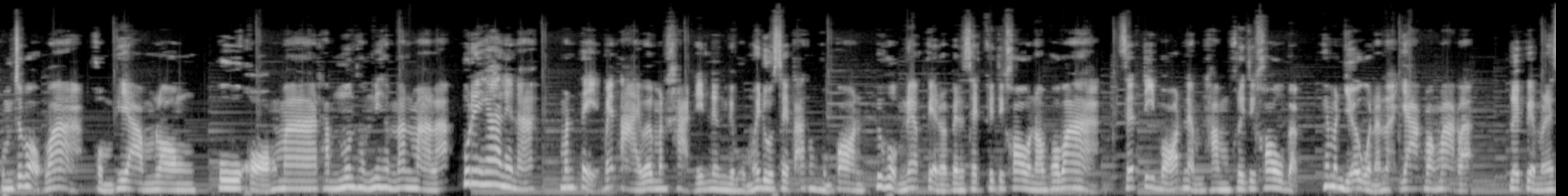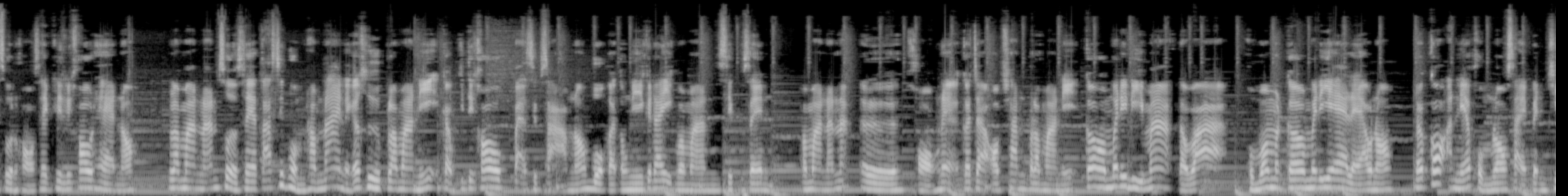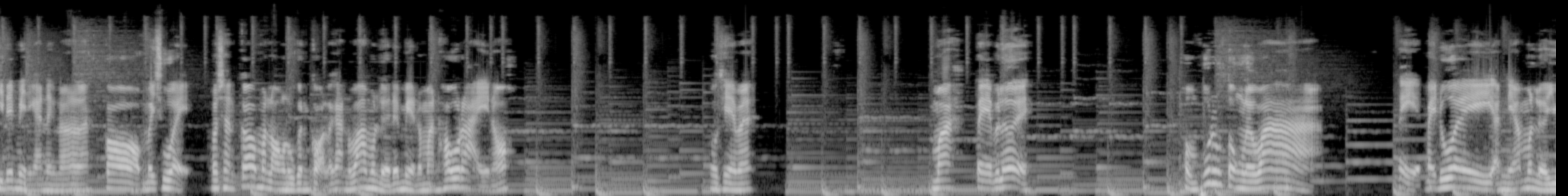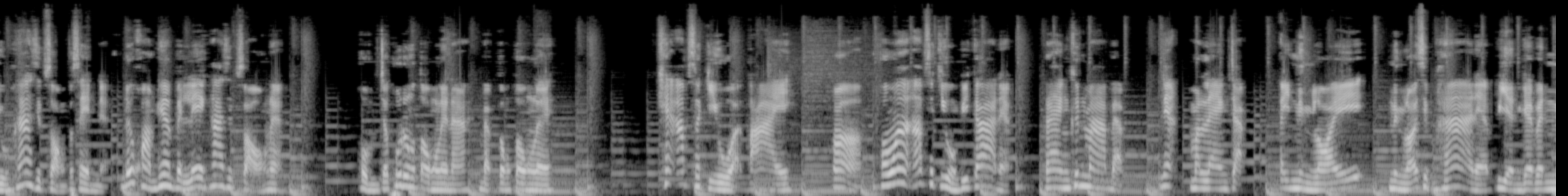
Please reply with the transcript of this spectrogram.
ผมจะบอกว่าผมพยายามลองปูของมาทำนู่นทำนี่ทำนั่นมาละพูดง่ายๆเลยนะ มันเตะไม่ตายเว้ยมันขาดนิดนึงเดี๋ยวผมให้ดูเซตัสของผมก่อนคือผมเนี่ยเปลี่ยนมาเป็นเซตคริติคอลเนาะเพราะว่าเซตตีบอสเนี่ยมันทำคริติคอลแบบให้มันเยอะกว่านั้นอะยากมากๆละเลยเปลี่ยนมาในส่วนของเซตคริติคอลแทนเนาะ ประมาณนั้นส่วนเซตัสที่ผมทำได้เนี่ยก็คือประมาณนี้กับ Critical 83 เนาะบวกกับตรงนี้ก็ได้อีกประมาณ 10%ประมาณนั้นนะเออของเนี่ยก็จะออปชันประมาณนี้ก็ไม่ได้ดีมาก แต่ว่าผมว่ามันก็ไม่ได้แย่แล้วเนาะแล้วก็อันเนี้ยผมลองใส่เป็นคีย์เดเมจอีกอันหนึ่งแล้วนะก็ไม่ช่วย เพราะฉะนันก็มาลองดูกันก่อนแล้วกันว่ามันเหลือเดเมจประมาณเท่าไหร่เนาะโอเคไหมมาเตะไปเลย ผมพูดตรงๆเลยว่า เตะไปด้วยอันเนี้ยมันเหลืออยู่ 52%เนี่ย ด้วยความที่มันเป็นเลข 52 เนี่ย ผมจะพูดตรงๆเลยนะ แบบตรงๆเลย แค่อัพสกิลอะตายเพราะว่าอัพสกิลของพี่ก้าเนี่ย แรงขึ้นมาแบบเนี่ยมันแรงจากไอ้100 115เนี่ย เปลี่ยนกลายเป็น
